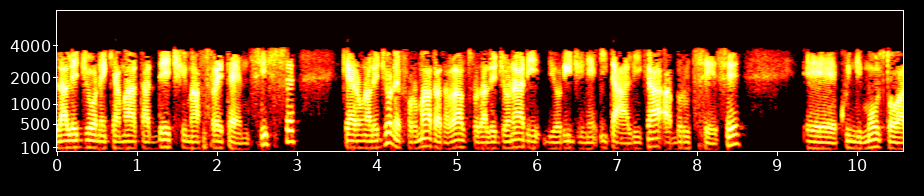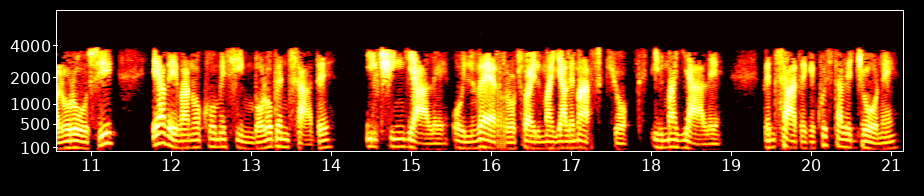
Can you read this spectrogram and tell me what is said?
la legione chiamata Decima Fretensis, che era una legione formata tra l'altro da legionari di origine italica, abruzzese, eh, quindi molto valorosi, e avevano come simbolo, pensate, il cinghiale o il verro, cioè il maiale maschio, il maiale. Pensate che questa legione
